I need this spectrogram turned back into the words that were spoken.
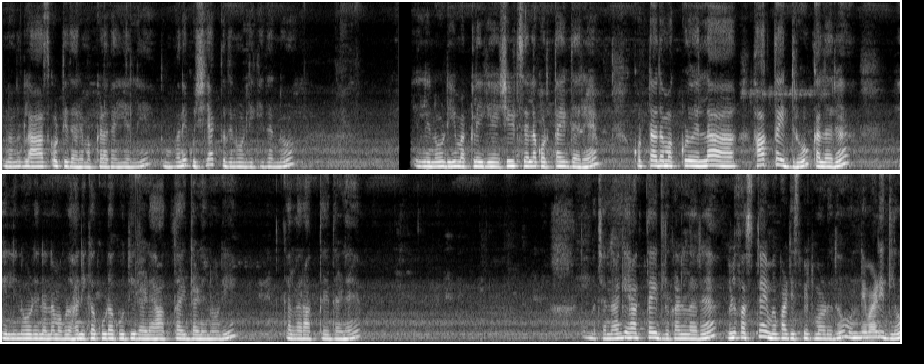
ಒಂದೊಂದು ಗ್ಲಾಸ್ ಕೊಟ್ಟಿದ್ದಾರೆ ಮಕ್ಕಳ ಕೈಯಲ್ಲಿ. ತುಂಬಾ ಖುಷಿ ಆಗ್ತದೆ ನೋಡಲಿಕ್ಕೆ ಇದನ್ನು. ಇಲ್ಲಿ ನೋಡಿ ಮಕ್ಕಳಿಗೆ ಶೀಟ್ಸ್ ಎಲ್ಲ ಕೊಡ್ತಾ ಇದ್ದಾರೆ. ಕೊಟ್ಟಾದ ಮಕ್ಕಳು ಎಲ್ಲ ಹಾಕ್ತಾ ಇದ್ರು ಕಲರ್. ಇಲ್ಲಿ ನೋಡಿ ನನ್ನ ಮಗಳು ಹನಿಕಾ ಕೂಡ ಕೂತಿದ್ದಾಳೆ, ಹಾಕ್ತಾ ಇದ್ದಾಳೆ ನೋಡಿ. ಕಲರ್ ಹಾಕ್ತಾ ಇದ್ದಾಳೆ. ತುಂಬ ಚೆನ್ನಾಗಿ ಹಾಕ್ತಾ ಇದ್ಲು ಕಲರ್. ಇವಳು ಫಸ್ಟ್ ಟೈಮ್ ಪಾರ್ಟಿಸಿಪೇಟ್ ಮಾಡೋದು. ಮುಂದೆ ಮಾಡಿದ್ಲು.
